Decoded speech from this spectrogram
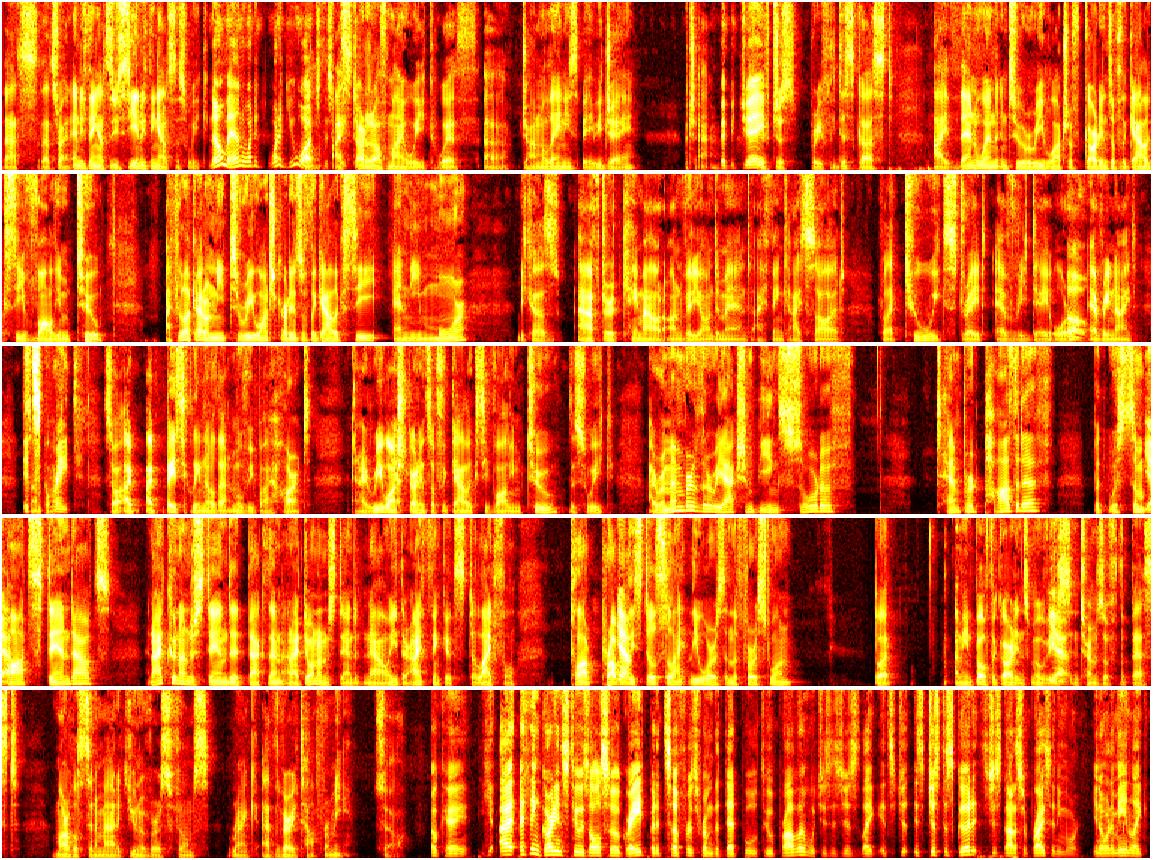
That's that's right. Anything else? Did you see anything else this week? No man, what did what did you watch Well, this I started off my week with uh, John Mulaney's Baby J, which uh, Baby J. we've just briefly discussed. I then went into a rewatch of Guardians of the Galaxy Volume 2. I feel like I don't need to rewatch Guardians of the Galaxy anymore because after it came out on video on demand, I think I saw it for like two weeks straight every day or Oh. every night. It's great. So I, I basically know that movie by heart. And I rewatched Guardians of the Galaxy Volume 2 this week. I remember the reaction being sort of tempered positive, but with some Yeah. odd standouts. And I couldn't understand it back then, and I don't understand it now either. I think it's delightful. Pro- probably still slightly worse than the first one. But I mean, both the Guardians movies, Yeah. in terms of the best Marvel Cinematic Universe films, rank at the very top for me. So, Okay. Yeah, I, I think Guardians 2 is also great, but it suffers from the Deadpool 2 problem, which is, just like it's just it's just as good, it's just not a surprise anymore. You know what I mean? Like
